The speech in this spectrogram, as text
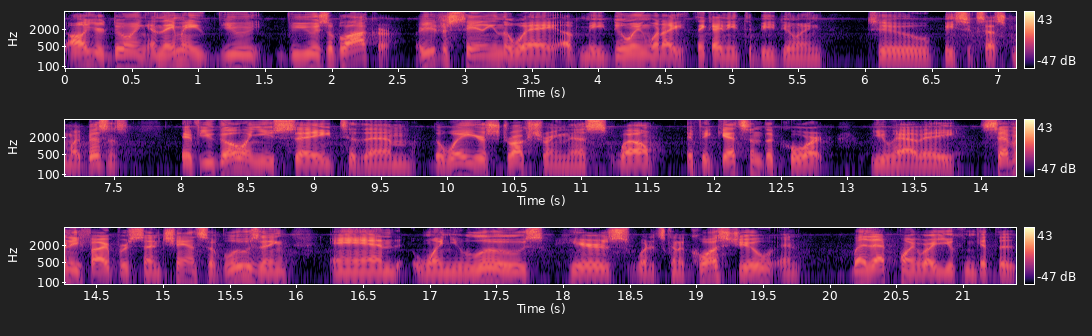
All you're doing, and they may view view you as a blocker, or you're just standing in the way of me doing what I think I need to be doing to be successful in my business. If you go and you say to them, the way you're structuring this, well, if it gets into court, you have a 75% chance of losing, and when you lose, here's what it's going to cost you, and by that point, right, you can get the,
